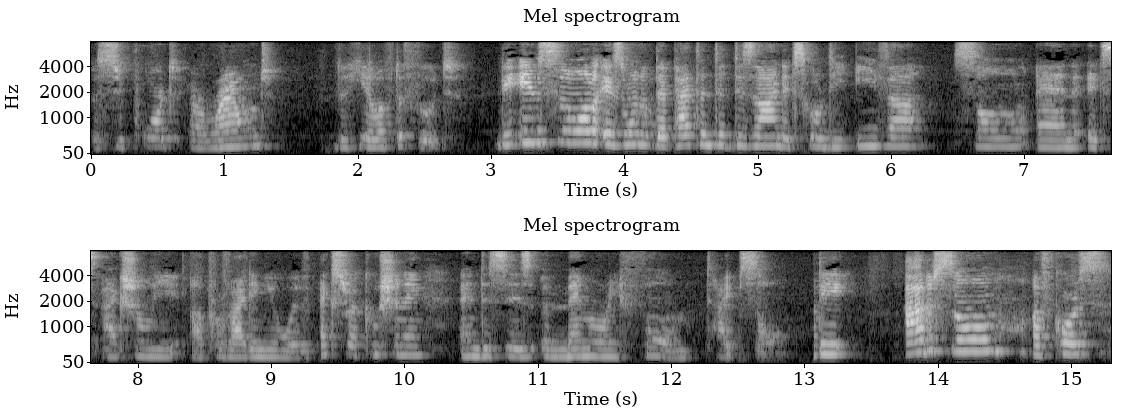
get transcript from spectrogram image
a support around the heel of the foot. The insole is one of the patented design. It's called the EVA sole and it's actually uh, providing you with extra cushioning and this is a memory foam type sole. The outer sole, of course,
